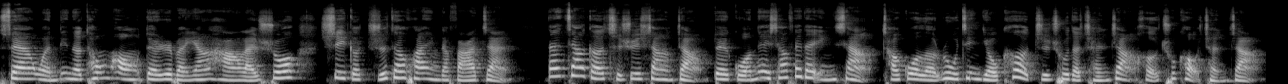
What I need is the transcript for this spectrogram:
虽然稳定的通膨对日本央行来说是一个值得欢迎的发展，但价格持续上涨对国内消费的影响超过了入境游客支出的成长和出口成长。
